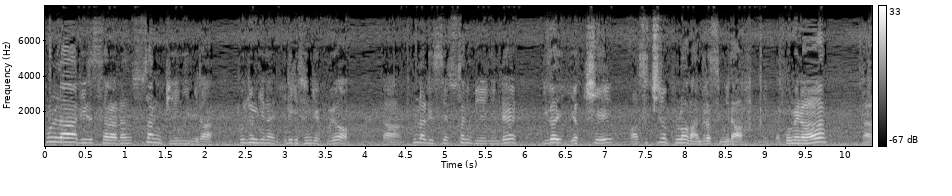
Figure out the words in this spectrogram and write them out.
폴라리스라는 수상 비행기입니다. 조종기는 이렇게 생겼고요. 자, 폴라리스의 수상 비행기인데 이거 역시 어, 스치존 폴로 만들었습니다. 자, 보면은 자,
